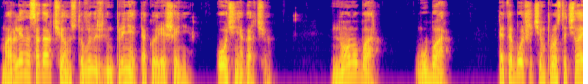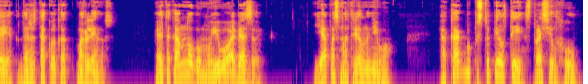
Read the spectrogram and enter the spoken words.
Марленос огорчен, что вынужден принять такое решение. Очень огорчен. Но он убар. Убар. Это больше, чем просто человек, даже такой, как Марленус. Это ко многому его обязывает. Я посмотрел на него. «А как бы поступил ты?» – спросил Хул.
